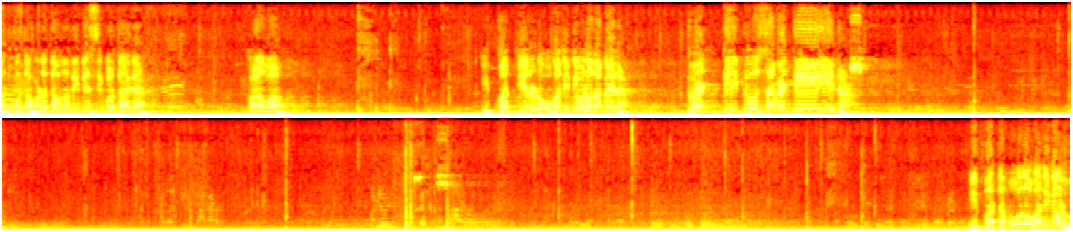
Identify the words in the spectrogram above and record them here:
ಅದ್ಭುತ ಹೊಡೆತವನ್ನು ನಿರ್ಮಿಸಿಕೊಳ್ತಾ ಇದೆ ಕಾಲ್ವ ಇಪ್ಪತ್ತೆರಡು ಹದಿನೇಳರ ಮೇಲೆ. ಟ್ವೆಂಟಿ ಟು ಸೆವೆಂಟೀನ್ ಇಪ್ಪತ್ತ ಮೂರು ಹದಿನೇಳು.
